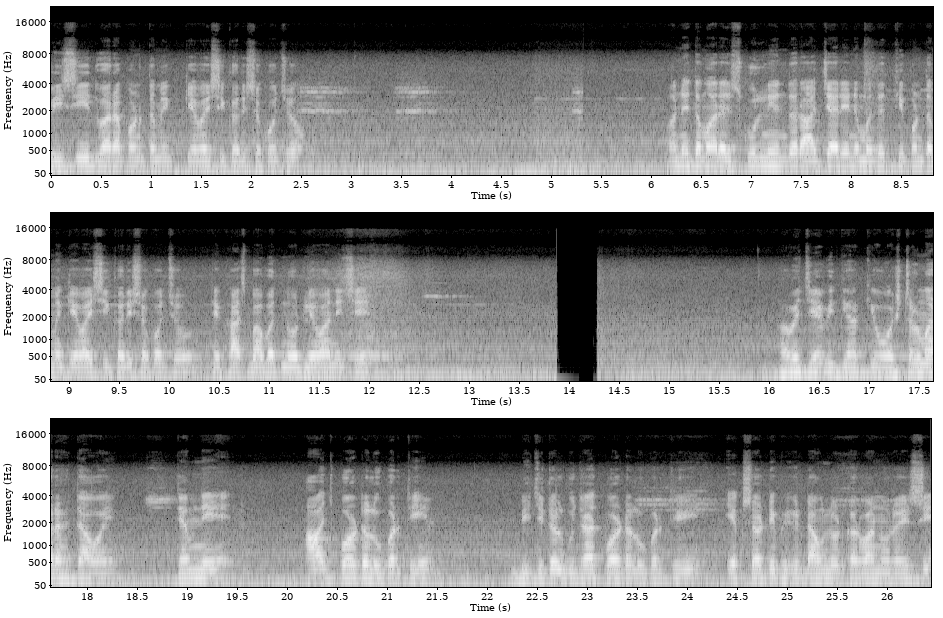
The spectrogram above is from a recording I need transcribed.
વીસી દ્વારા પણ તમે કેવાયસી કરી શકો છો. અને તમારે સ્કૂલની અંદર આચાર્યની મદદથી પણ તમે કેવાયસી કરી શકો છો. તે ખાસ બાબત નોટ લેવાની છે. હવે જે વિદ્યાર્થીઓ હોસ્ટેલમાં રહેતા હોય, તેમને આ જ પોર્ટલ ઉપરથી, ડિજિટલ ગુજરાત પોર્ટલ ઉપરથી એક સર્ટિફિકેટ ડાઉનલોડ કરવાનું રહેશે.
